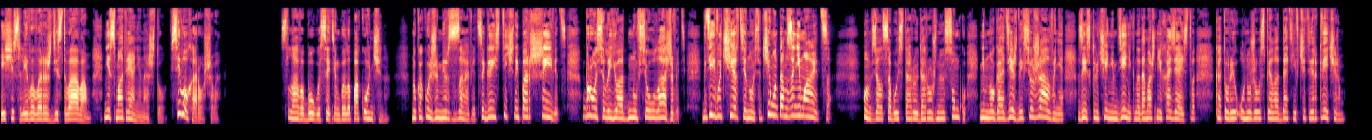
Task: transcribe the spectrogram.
и счастливого Рождества вам, несмотря ни на что. Всего хорошего. Слава богу, с этим было покончено. Но какой же мерзавец, эгоистичный паршивец! Бросил ее одну все улаживать. Где его черти носят? Чем он там занимается? Он взял с собой старую дорожную сумку, немного одежды и все жалование, за исключением денег на домашнее хозяйство, которые он уже успел отдать ей в четверг вечером.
